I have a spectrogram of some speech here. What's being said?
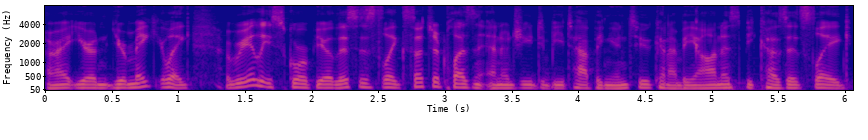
All right? You're you're making like really scorpio this is like such a pleasant energy to be tapping into can i be honest? Because it's like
